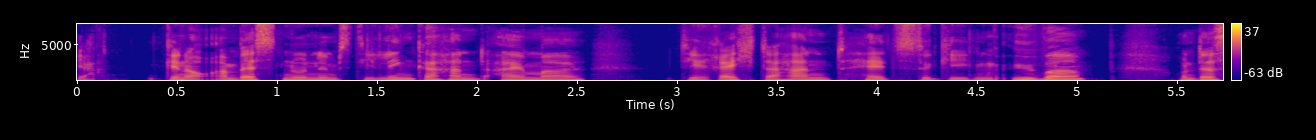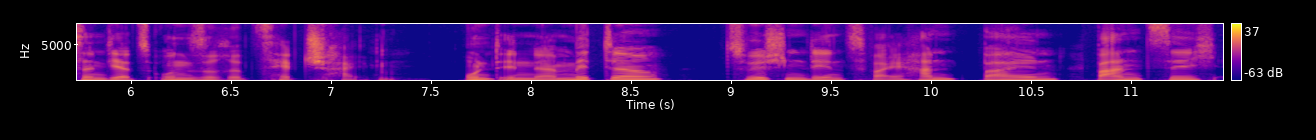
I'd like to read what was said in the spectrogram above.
ja, genau, am besten du nimmst die linke Hand einmal, die rechte Hand hältst du gegenüber und das sind jetzt unsere Z-Scheiben. Und in der Mitte zwischen den zwei Handballen band sich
